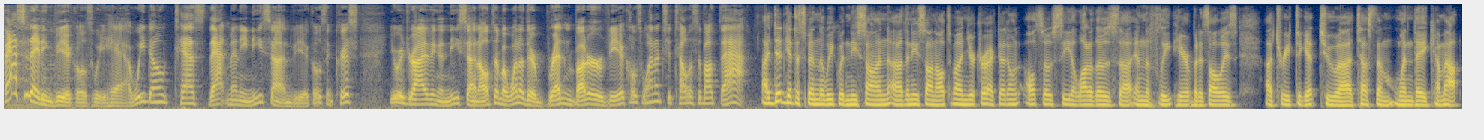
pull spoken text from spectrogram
Fascinating vehicles we have. We don't test that many Nissan vehicles. And Chris, you were driving a Nissan Altima, one of their bread and butter vehicles. Why don't you tell us about that? I did get to spend the week with Nissan, uh, the Nissan Altima, and you're correct. I don't also see a lot of those uh, in the fleet here, but it's always a treat to get to uh, test them when they come out.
